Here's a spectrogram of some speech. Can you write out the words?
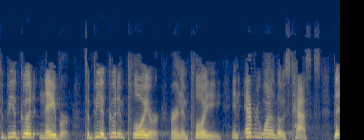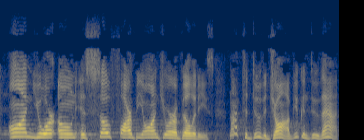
to be a good neighbor, to be a good employer or an employee, in every one of those tasks that on your own is so far beyond your abilities. Not to do the job, you can do that,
